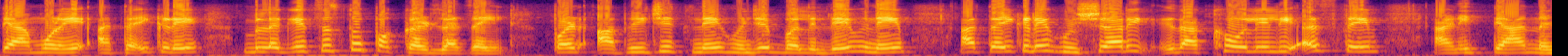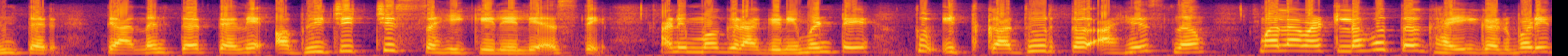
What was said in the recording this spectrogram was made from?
त्यामुळे आता इकडे लगेचच तो पकडला जाईल. पण अभिजितने म्हणजे बलदेवने आता इकडे हुशारी दाखवलेली असते आणि त्यानंतर त्यानंतर त्याने अभिजितची सही केलेली असते. आणि मग रागिणी म्हणते तू इतका धूर्त आहेस ना? मला वाटलं होतं घाई गडबडीत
